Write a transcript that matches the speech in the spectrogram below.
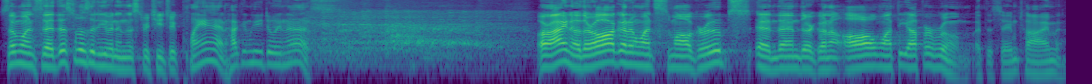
Someone said, This wasn't even in the strategic plan. How can we be doing this? Or I know they're all going to want small groups, and then they're going to all want the upper room at the same time.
